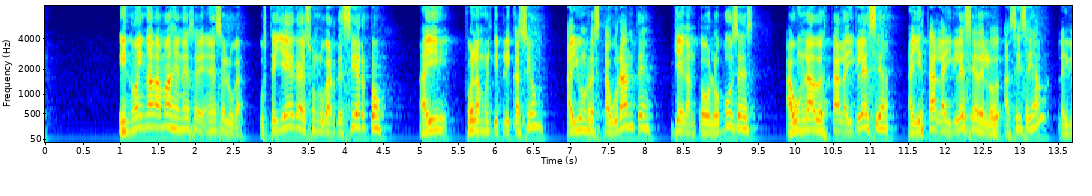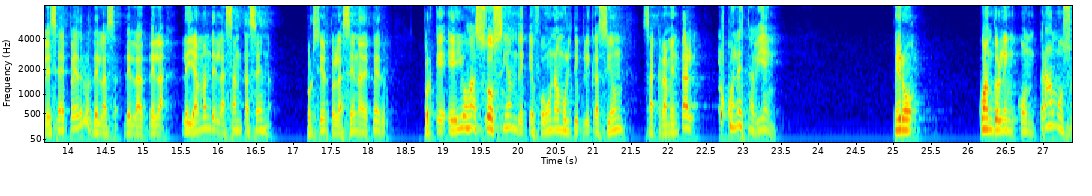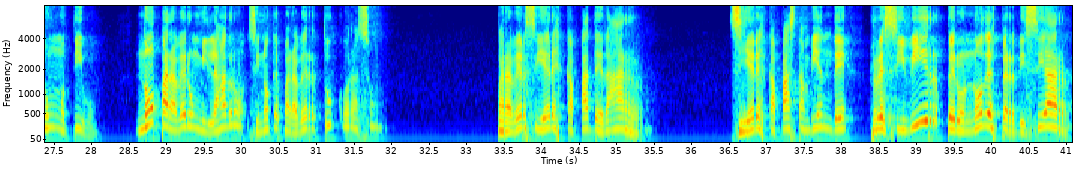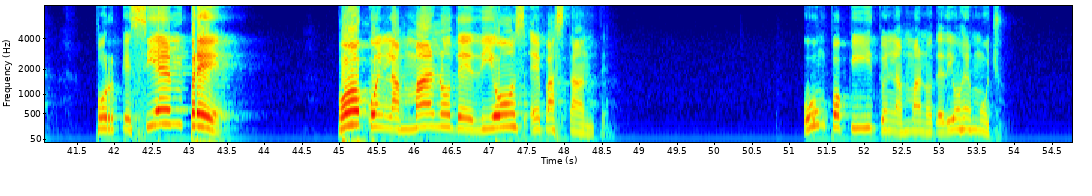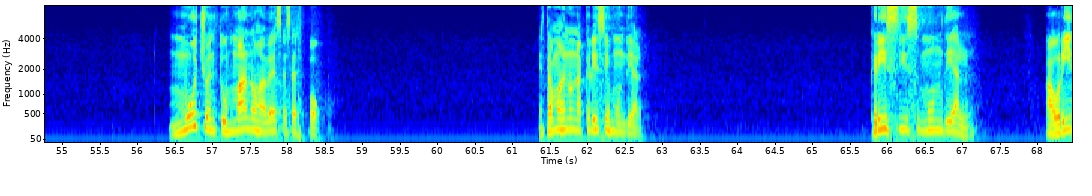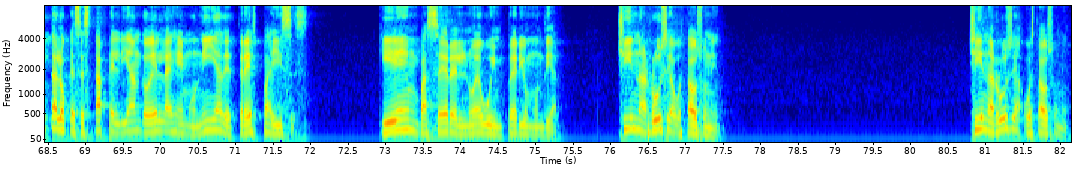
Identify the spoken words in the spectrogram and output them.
Y no hay nada más en ese, lugar. Usted llega, es un lugar desierto, ahí fue la multiplicación, hay un restaurante, llegan todos los buses, a un lado está la iglesia, ahí está la iglesia de los, así se llama, la iglesia de Pedro, de de la, de la, le llaman de la Santa Cena, por cierto, la Cena de Pedro, porque ellos asocian de que fue una multiplicación sacramental, lo cual está bien. Pero cuando le encontramos un motivo, no para ver un milagro, sino que para ver tu corazón, para ver si eres capaz de dar, si eres capaz también de recibir pero no desperdiciar, porque siempre poco en las manos de Dios es bastante. Un poquito en las manos de Dios es mucho. Mucho en tus manos a veces es poco. Estamos en una crisis mundial. Crisis mundial. Ahorita lo que se está peleando es la hegemonía de tres países. ¿Quién va a ser el nuevo imperio mundial? ¿China, Rusia o Estados Unidos? China, Rusia o Estados Unidos.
